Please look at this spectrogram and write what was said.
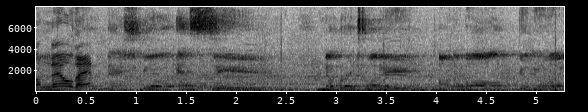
1-0 then. Nashville SC, number 20, Anibal Godoy.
